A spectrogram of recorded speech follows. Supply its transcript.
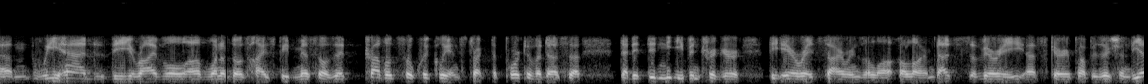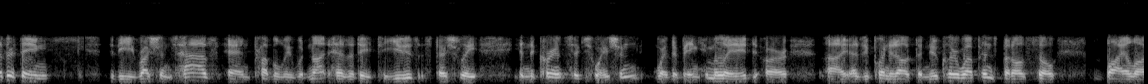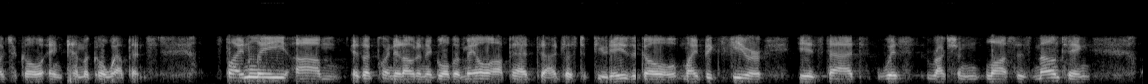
um, we had the arrival of one of those high speed missiles. It traveled so quickly and struck the port of Odessa that it didn't even trigger the air raid sirens alarm. That's a very uh, scary proposition. The other thing the Russians have and probably would not hesitate to use, especially in the current situation where they're being humiliated, are, uh, as you pointed out, the nuclear weapons, but also biological and chemical weapons. Finally, um, as I pointed out in a Globe and Mail op-ed uh, just a few days ago, my big fear is that with Russian losses mounting,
